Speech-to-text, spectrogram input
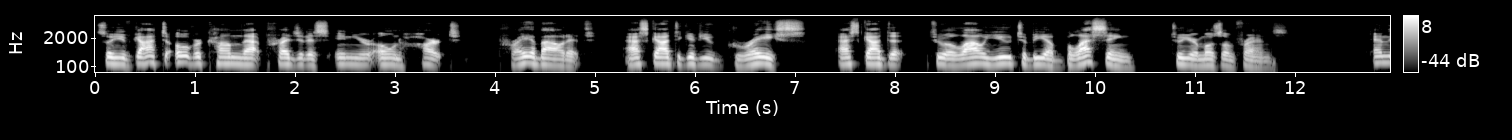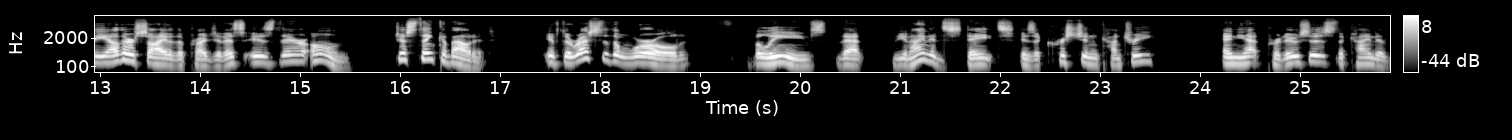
So you've got to overcome that prejudice in your own heart. Pray about it. Ask God to give you grace. Ask God to, to allow you to be a blessing to your Muslim friends. And the other side of the prejudice is their own. Just think about it. If the rest of the world believes that the United States is a Christian country and yet produces the kind of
